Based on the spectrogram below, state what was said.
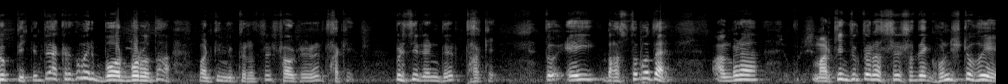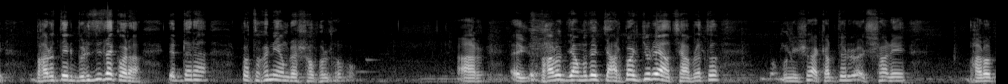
শক্তি, কিন্তু একরকমের বর্বরতা মার্কিন যুক্তরাষ্ট্রের সরকারের থাকে, প্রেসিডেন্টদের থাকে। তো এই বাস্তবতায় আমরা মার্কিন যুক্তরাষ্ট্রের সাথে ঘনিষ্ঠ হয়ে ভারতের বিরোধিতা করা, এর দ্বারা কতখানি আমরা সফল হব। আর ভারত যে আমাদের চারপাশ জুড়ে আছে, আমরা তো উনিশশো একাত্তর সালে ভারত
